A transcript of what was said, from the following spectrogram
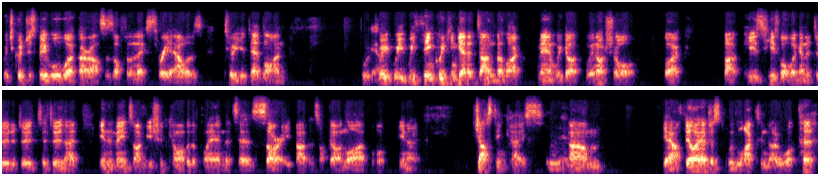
which could just be we'll work our asses off for the next three hours till your deadline. We, Yeah. we, we, we think we can get it done, but like, man, we got we're not sure. Like, but here's here's what we're going to do to do to do that. In the meantime, you should come up with a plan that says sorry, but it's not going live, or you know, just in case. Mm. Um, yeah, I feel like I just would like to know what the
